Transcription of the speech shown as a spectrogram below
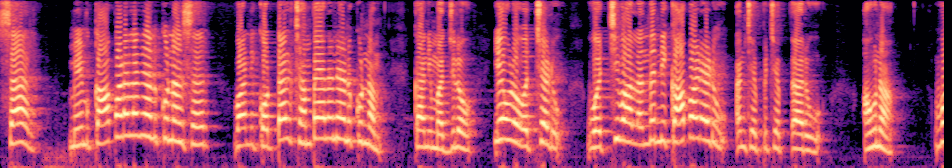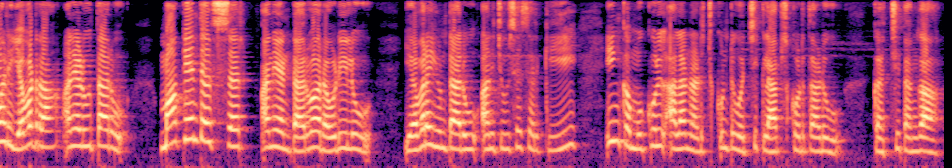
సార్ మేము కాపాడాలని అనుకున్నాం సార్. వాడిని కొట్టాలి చంపేయాలని అనుకున్నాం. కానీ మధ్యలో ఎవడో వచ్చాడు. వచ్చి వాళ్ళందరినీ కాపాడాడు అని చెప్పి చెప్తారు. అవునా? వాడు ఎవడ్రా అని అడుగుతారు. మాకేం తెలుసు సార్ అని అంటారు ఆ రౌడీలు. ఎవరై ఉంటారు అని చూసేసరికి ఇంకా ముకుల్ అలా నడుచుకుంటూ వచ్చి క్లాప్స్ కొడతాడు. ఖచ్చితంగా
